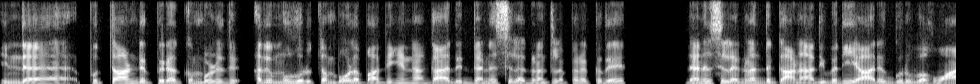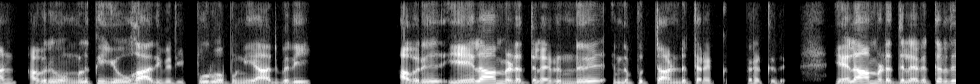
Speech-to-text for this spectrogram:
இந்த புத்தாண்டு பிறக்கும் பொழுது அது முகூர்த்தம் போல பார்த்தீங்கன்னாக்கா அது தனுசு லக்னத்தில் பிறக்குது. தனுசு லக்னத்துக்கான அதிபதி யார்? குரு பகவான். அவரு உங்களுக்கு யோகாதிபதி பூர்வ புண்ணியாதிபதி. அவரு ஏழாம் இடத்துல இருந்து இந்த புத்தாண்டு திறக்கு பிறக்குது. ஏழாம் இடத்துல இருக்கிறது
